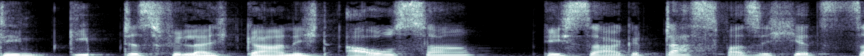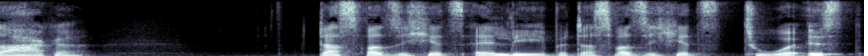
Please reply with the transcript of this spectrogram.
Den gibt es vielleicht gar nicht, außer ich sage das, was ich jetzt sage. Das, was ich jetzt erlebe, das, was ich jetzt tue, ist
